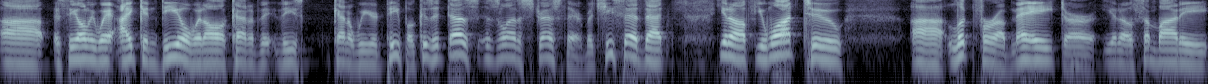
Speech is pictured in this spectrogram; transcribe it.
Uh, it's the only way I can deal with all kind of the, these kind of weird people because it does. There's a lot of stress there. But she said that, you know, if you want to uh, look for a mate or you know somebody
